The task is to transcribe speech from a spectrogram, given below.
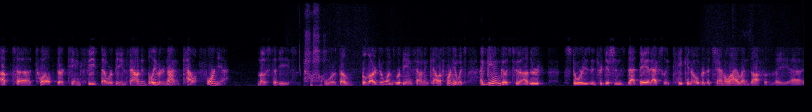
up to 12, 13 feet that were being found, and believe it or not, in California, most of these. Oh. Were the the larger ones were being found in California, which again goes to other stories and traditions that they had actually taken over the Channel Islands off of the uh,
